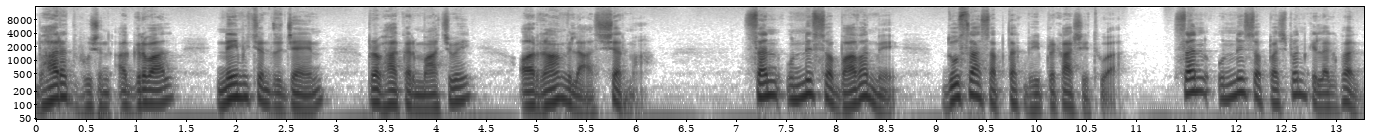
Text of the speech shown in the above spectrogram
भारत भूषण अग्रवाल, नेमीचंद्र जैन प्रभाकर माचवे और रामविलास शर्मा। सन 1952 में दूसरा सप्तक भी प्रकाशित हुआ। सन 1955 के लगभग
